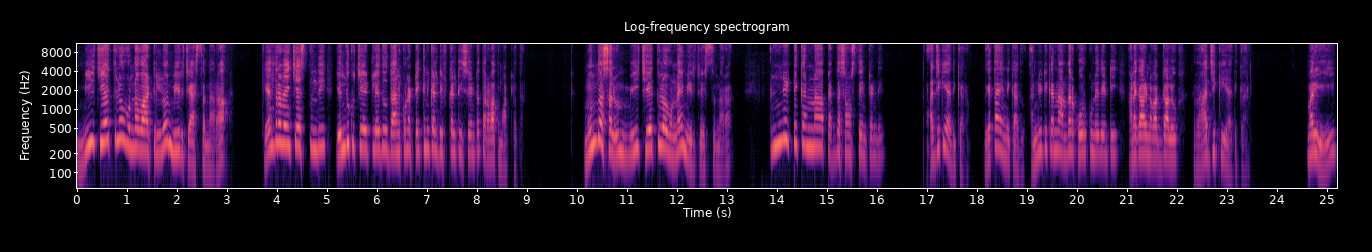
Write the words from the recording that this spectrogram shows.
మీ చేతిలో ఉన్న వాటిల్లో మీరు చేస్తున్నారా? కేంద్రం ఏం చేస్తుంది? ఎందుకు చేయట్లేదు? దానికి ఉన్న టెక్నికల్ డిఫికల్టీస్ ఏంటో తర్వాత మాట్లాడతాం. ముందు అసలు మీ చేతిలో ఉన్నాయి మీరు చేస్తున్నారా? అన్నిటికన్నా పెద్ద సంస్థ ఏంటండి? రాజకీయ అధికారం. మిగతా ఎన్ని కాదు. అన్నిటికన్నా అందరు కోరుకునేది ఏంటి? అణగారిన వర్గాలు రాజకీయ అధికారం. మరి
